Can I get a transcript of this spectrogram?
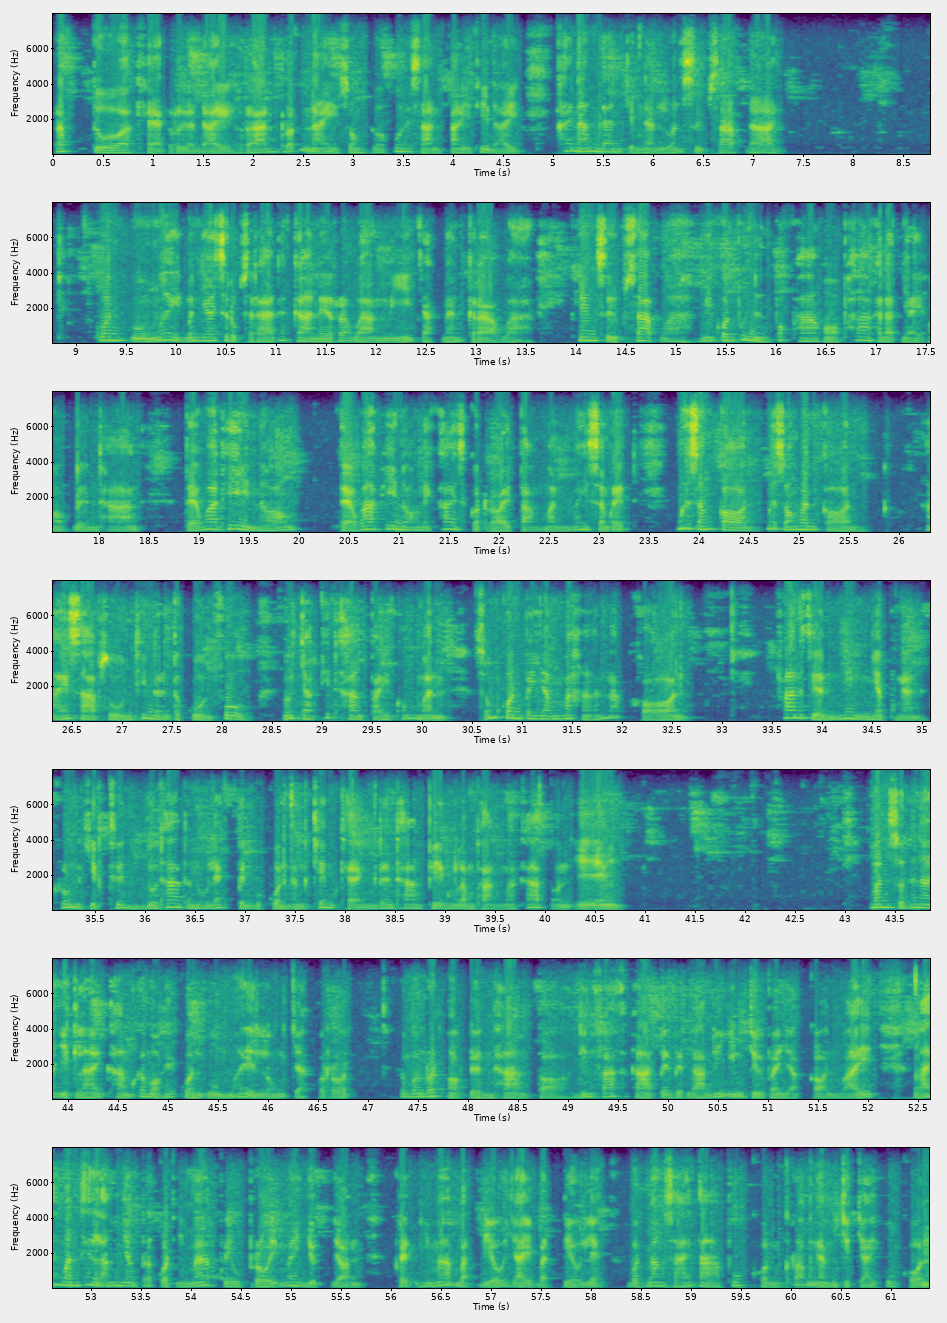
รับตัวแขกเรือใด ร้านรถไหนส่งตัวผู้โดยสารไปที่ใด ค่ายน้ำแดนจึงนั้นล้วนสืบทราบได้ กวนอู่เม่ยบรรยายสรุปสถานการณ์ในระหว่างนี้ จากนั้นกล่าวว่า เพียงสืบทราบว่ามีคนผู้หนึ่งพกพาห่อผ้าขนาดใหญ่ออกเดินทาง แต่ว่าที่น้องแต่ว่าพี่น้องในค่ายสะกดรอยตามมันไม่สำเร็จ เมื่อสังกรเมื่อสองวันก่อน หายสาบสูญที่เนินตระกูลฟู่รู้จักทิศทางไปของมัน สมควรไปยังมหานคร ฟ้านเสียนนิ่งเงียบงันครุ่นคิดขึ้น ดูท่าธนูเล็กเป็นบุคคลอันเข้มแข็งเดินทางเพียงลำพังมาฆ่าตนเอง มันสนทนาอีกหลายคำก็บอกให้กวนอูไม่ลงจากรถขบวนรถออกเดินทางต่อ ดินฟ้าอากาศเป็นไปตามที่อิงจือพยากรณ์ไว้ หลายวันให้หลังยังปรากฏหิมะปลิวโปรยไม่หยุดหย่อน เกร็ดหิมะบัดเดียวใหญ่บัดเดียวเล็ก บดบังสายตาผู้คนครอบงำจิตใจผู้คน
